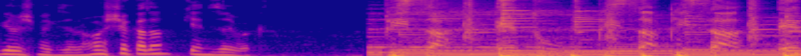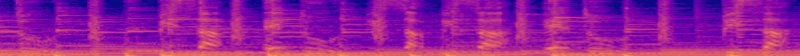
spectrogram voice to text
görüşmek üzere. Hoşçakalın. Kendinize iyi bakın. Pizza Edu, pizza pizza Edu, pizza Edu, pizza pizza Edu, pizza.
